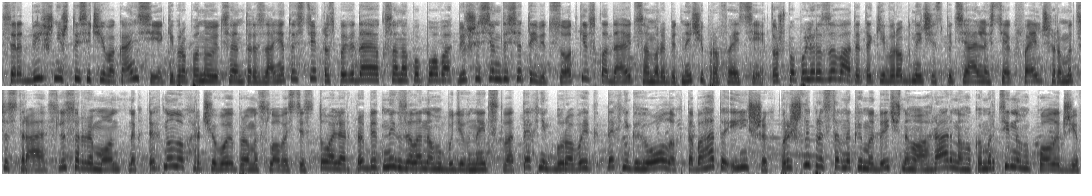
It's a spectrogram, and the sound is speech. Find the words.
Серед більш ніж тисячі вакансій, які пропонує центр зайнятості, розповідає Оксана Попова, більше 70% складають саме робітничі професії. Тож популяризувати такі виробничі спеціальності, як фельдшер, медсестра, слюсар-ремонтник, технолог харчової промисловості, столяр, робітник зеленого будівництва, технік-буровик, технік-геолог та багато інших, прийшли представники медичного, аграрного, комерційного коледжів,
